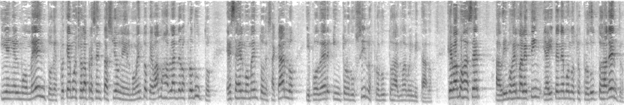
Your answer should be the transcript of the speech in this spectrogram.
y en el momento, después que hemos hecho la presentación, en el momento que vamos a hablar de los productos, ese es el momento de sacarlo y poder introducir los productos al nuevo invitado. ¿Qué vamos a hacer? Abrimos el maletín y ahí tenemos nuestros productos adentro.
